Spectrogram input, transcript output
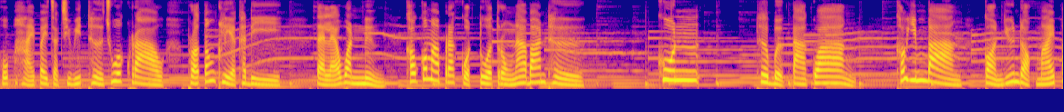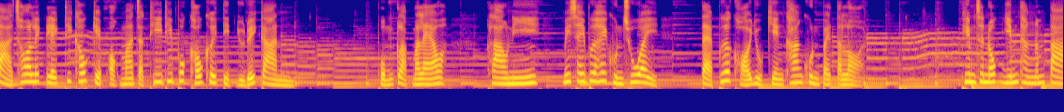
พบหายไปจากชีวิตเธอชั่วคราว เพราะต้องเคลียร์คดี แต่แล้ววันหนึ่ง เขาก็มาปรากฏตัวตรงหน้าบ้านเธอ คุณ เธอเบิกตากว้าง เขายิ้มบาง ก่อนยื่นดอกไม้ป่าช่อเล็ก ๆ ที่เขาเก็บออกมาจากที่ที่พวกเขาเคยติดอยู่ด้วยกัน ผมกลับมาแล้ว คราวนี้ไม่ใช่เพื่อให้คุณช่วย แต่เพื่อขออยู่เคียงข้างคุณไปตลอด พิมพ์ชนกยิ้มทั้งน้ำตา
